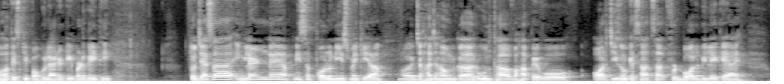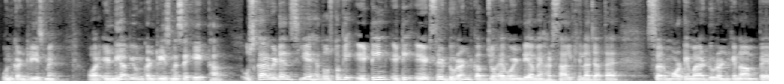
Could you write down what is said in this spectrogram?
बहुत इसकी पॉपुलैरिटी बढ़ गई थी। तो जैसा इंग्लैंड ने अपनी सब कॉलोनीज में किया जहाँ जहाँ उनका रूल था, वहाँ पे वो और चीज़ों के साथ साथ फुटबॉल भी लेके आए उन कंट्रीज़ में, और इंडिया भी उन कंट्रीज़ में से एक था। उसका एविडेंस ये है दोस्तों कि 1888 से डुरंट कप जो है वो इंडिया में हर साल खेला जाता है। सर मोटिमायर डुरंट के नाम पे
